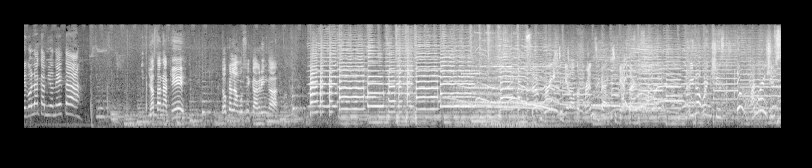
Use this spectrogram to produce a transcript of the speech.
Llegó la camioneta. Ya están aquí. Toquen la música gringa. so great to get all the friends back together. You're not wearing shoes. No, I'm wearing shoes.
